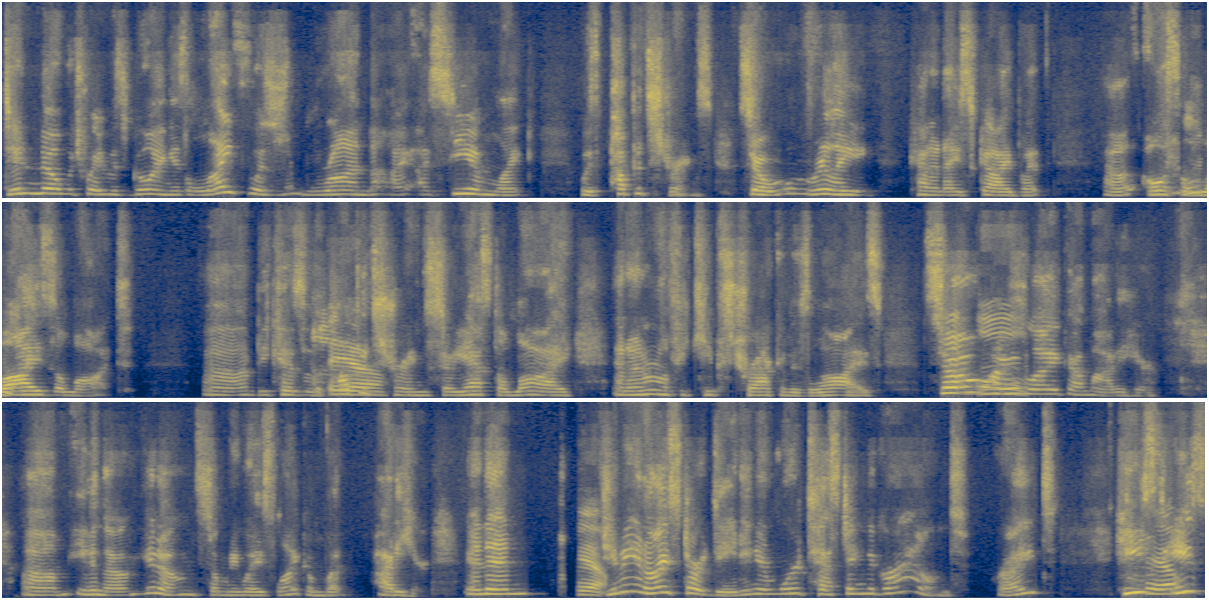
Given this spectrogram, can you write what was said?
didn't know which way he was going. His life was run. I, I see him like with puppet strings. So really kind of nice guy, but uh, also Mm. lies a lot uh, because of the puppet Yeah. strings. So he has to lie, and I don't know if he keeps track of his lies. So I was Mm. like, I'm out of here. Um, even though you know, in so many ways, like him, but out of here. And then Yeah. Jimmy and I start dating, and we're testing the ground, right? He's Yeah. he's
